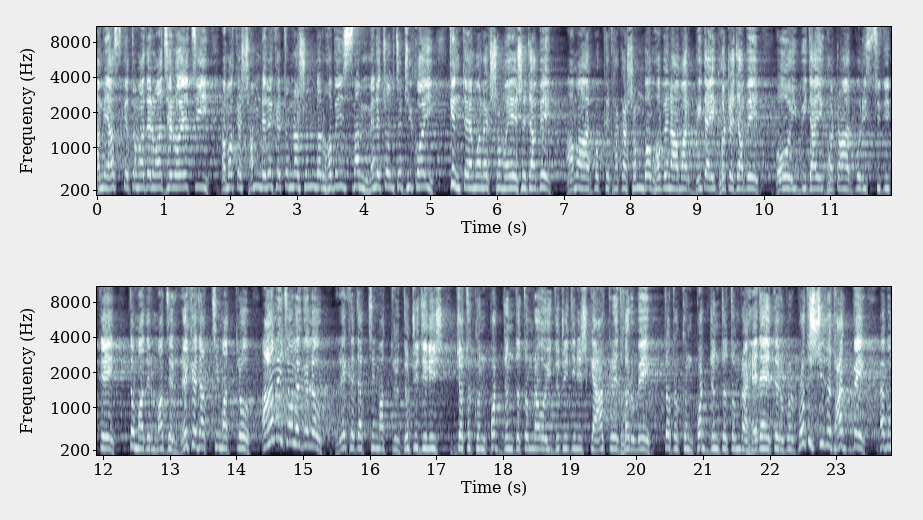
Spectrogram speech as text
আমি আজকে তোমাদের মাঝে রয়েছি, আমাকে সামনে রেখে তোমরা সুন্দরভাবে ইসলাম মেনে চলছো ঠিকই, কিন্তু এমন এক সময় এসে যাবে, আমার পক্ষে থাকা সম্ভব হবে না, আমার বিদায় ঘটে যাবে। ওই বিদায় ঘটার পরিস্থিতিতে তোমাদের মাঝে রেখে যাচ্ছি মাত্র, আমি চলে গেলেও রেখে যাচ্ছি মাত্র দুটি জিনিস। যতক্ষণ পর্যন্ত তোমরা ওই দুটি জিনিসকে আঁকড়ে ধরবে, ততক্ষণ পর্যন্ত তোমরা হেদায়েতের উপর প্রতিষ্ঠিত থাকবে এবং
